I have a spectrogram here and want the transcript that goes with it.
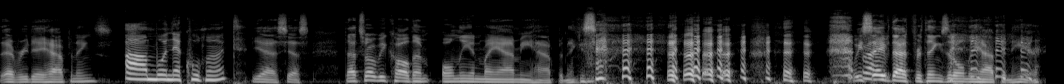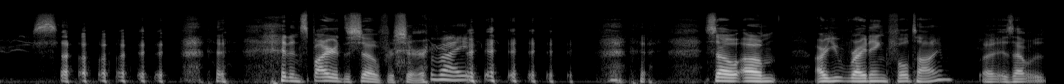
everyday happenings. Uh, monnaie courante. Yes, yes. That's why we call them only in Miami happenings. we save that for things that only happen here. So it inspired the show for sure. Right. so, um, are you writing full time? Uh, is that what?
